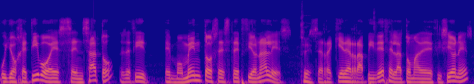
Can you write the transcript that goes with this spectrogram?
cuyo objetivo es sensato, es decir, en momentos excepcionales Sí. se requiere rapidez en la toma de decisiones.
